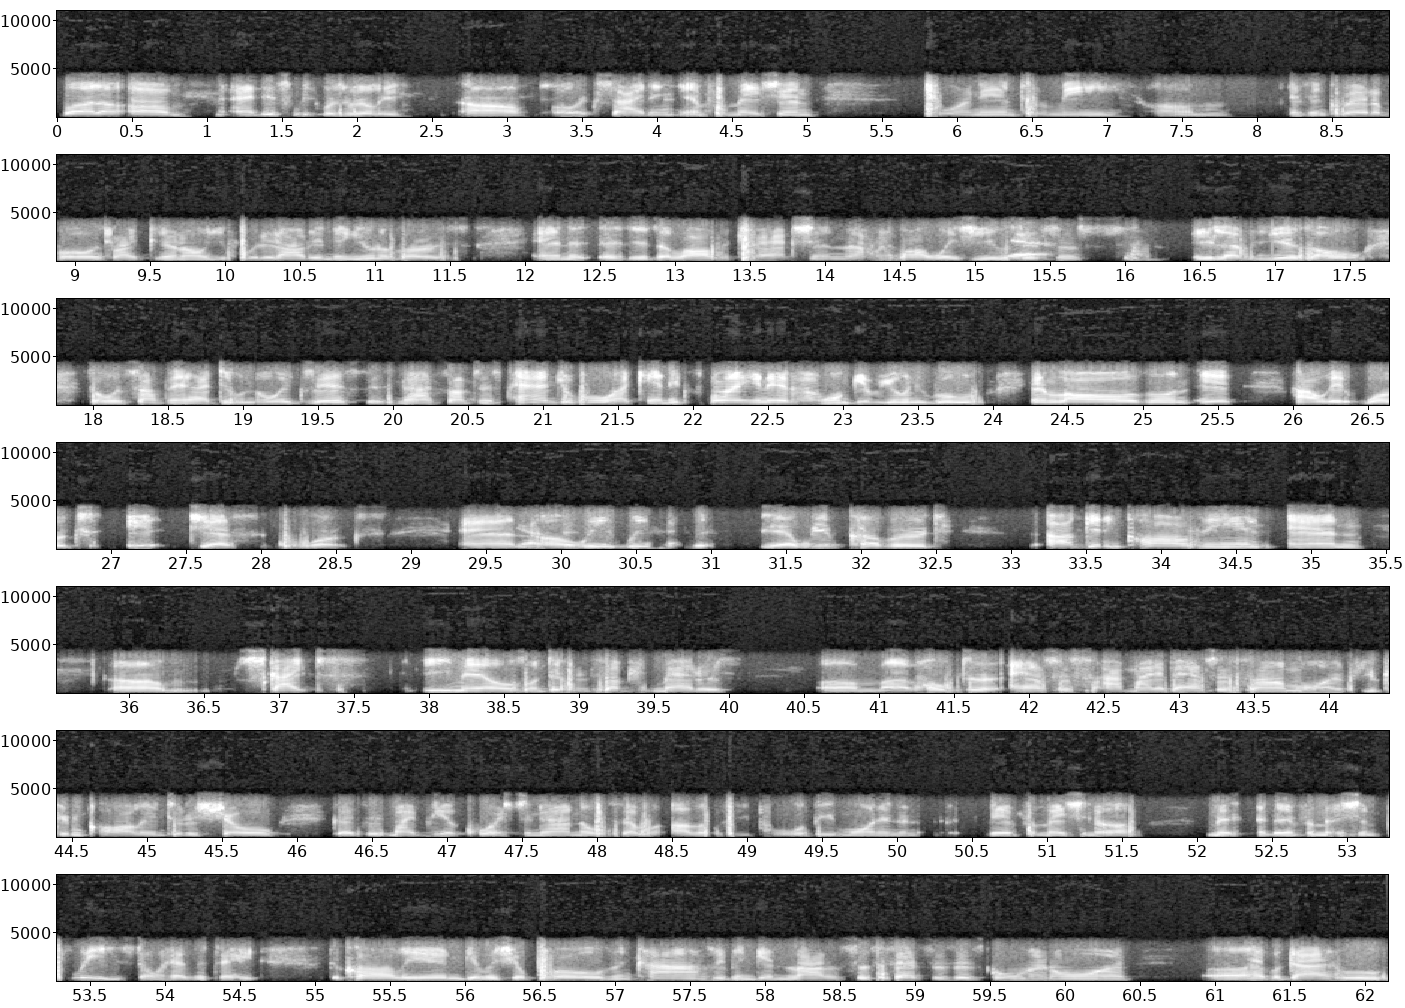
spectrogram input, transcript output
But uh, um, and this week was really uh, oh exciting. Information pouring into me um, is incredible. It's like you know you put it out in the universe and it, it is a law of attraction. I've always used yeah. it since 11 years old. So it's something I do know exists. It's not something tangible. I can't explain it. I won't give you any rules and laws on it. How it works, it just works. And yes, uh, we, we, yeah, we've covered uh, getting calls in and um, Skypes, emails on different subject matters um, I hope to answer. I might have answered some, or if you can call into the show, because it might be a question that I know several other people will be wanting the information of the information. Please don't hesitate to call in. Give us your pros and cons. We've been getting a lot of successes that's going on. Uh, I have a guy who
